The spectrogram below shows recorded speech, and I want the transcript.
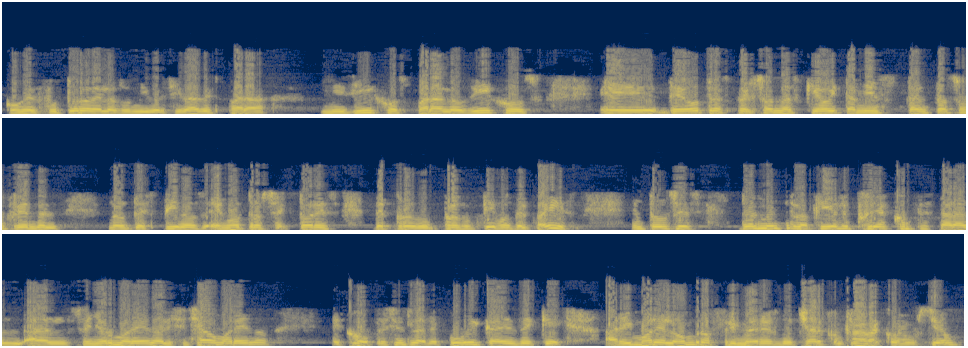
con el futuro de las universidades para mis hijos, para los hijos eh, de otras personas que hoy también están, sufriendo los despidos en otros sectores de productivos del país. Entonces, realmente lo que yo le podría contestar al, señor Moreno, al licenciado Moreno, eh, como presidente de la República, es de que arrimar el hombro primero es luchar contra la corrupción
